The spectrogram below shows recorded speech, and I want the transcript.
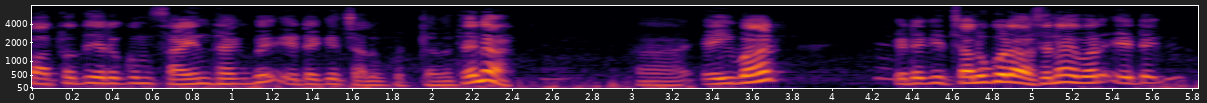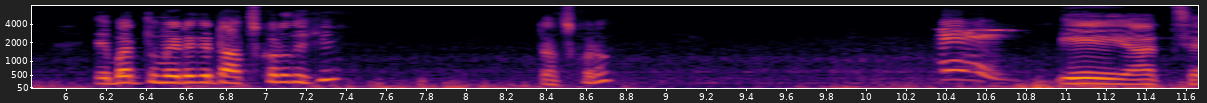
পাতাতে এরকম সাইন থাকবে। এটাকে চালু করতে হবে তাই না? হ্যাঁ এইবার এটাকে চালু করা আছে না? এবার এটা এবার তুমি এটাকে টাচ করো দেখি। টাচ করো। এ আচ্ছা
